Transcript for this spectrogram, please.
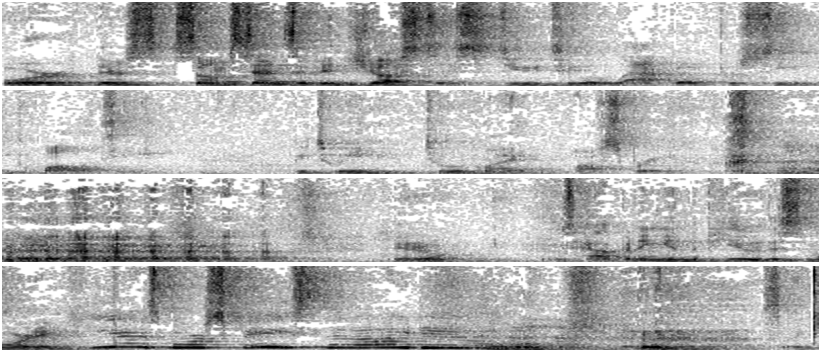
or there's some sense of injustice due to a lack of perceived equality between two of my offspring. You know, it was happening in the pew this morning. He has more space than I do. it's like,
